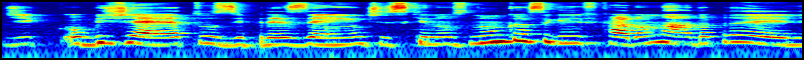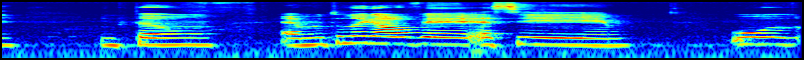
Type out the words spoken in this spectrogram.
de objetos e presentes que não- nunca significaram nada pra ele. Então, é muito legal ver esse. O,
